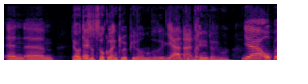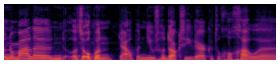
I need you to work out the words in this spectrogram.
En... Um, ja, wat is het zo'n klein clubje dan? Want ik, ja, ik nou, heb geen idee. Maar... Ja, op een normale, op een, ja, op een nieuwsredactie werken toch al gauw uh,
